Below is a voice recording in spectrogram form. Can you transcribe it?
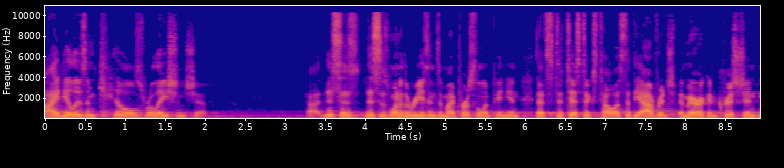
Idealism kills relationship. Uh, this, is, this is one of the reasons, in my personal opinion, that statistics tell us that the average American Christian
